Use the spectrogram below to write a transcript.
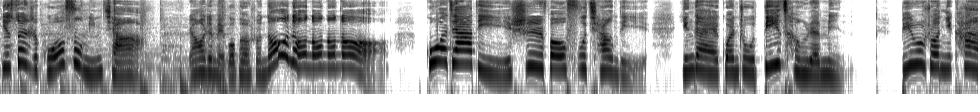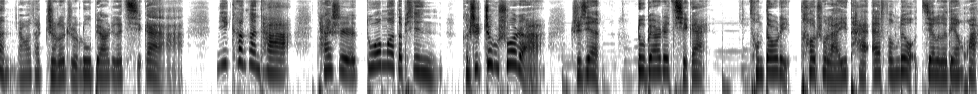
也算是国富民强。然后这美国朋友说：“No No No No No，国家的是否富强的，应该关注底层人民。比如说，你看，然后他指了指路边这个乞丐啊，你看看他，他是多么的拼。可是正说着啊，只见路边这乞丐从兜里掏出来一台 iPhone 六，接了个电话。”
